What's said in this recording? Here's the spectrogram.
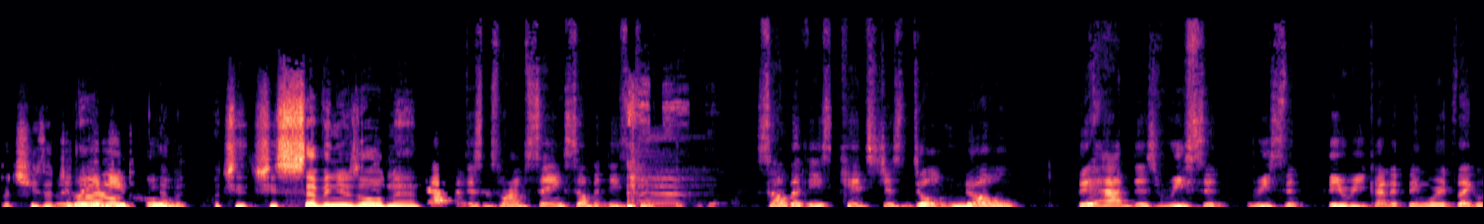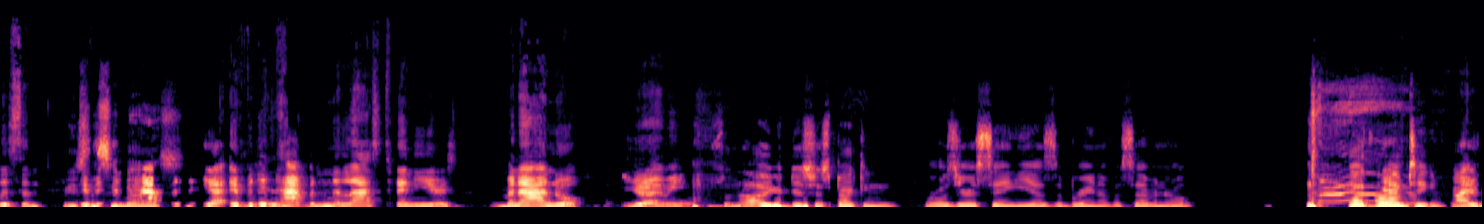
But she's a What do you mean child. Yeah, but, but she, she's seven years old, man. Yeah, but this is what I'm saying. Some of these kids, some of these kids just don't know. They have this recent, recent theory kind of thing where it's like, listen, if it bias. happen, yeah, if it didn't happen in the last ten years, man, I know. You know what I mean? So now you're disrespecting Rozier saying he has the brain of a seven year old? That's what Yeah. I'm taking from I it.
